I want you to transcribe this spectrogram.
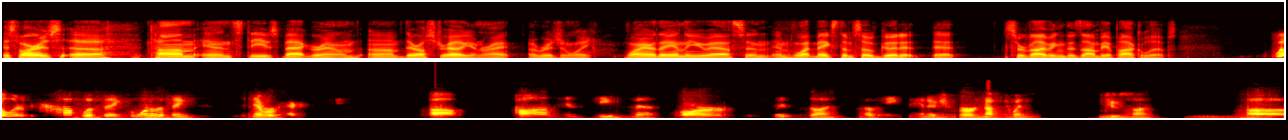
as far as uh, Tom and Steve's background, um, they're Australian, right? Originally, why are they in the U.S. and and what makes them so good at at surviving the zombie apocalypse? Well, there's a couple of things. One of the things is never executed. Um, Tom and Steve Smith are twin sons of a manager, or not the twins, two sons of,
